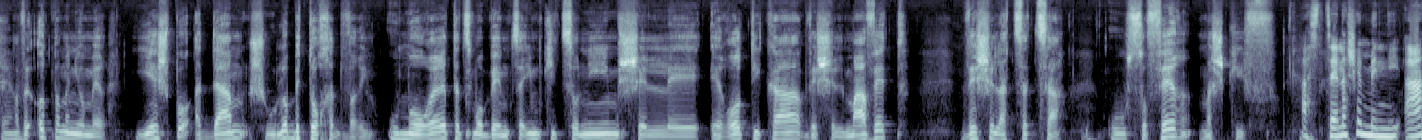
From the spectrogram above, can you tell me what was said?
כן. אבל עוד פעם אני אומר, יש פה אדם שהוא לא בתוך הדברים. הוא מעורר את עצמו באמצעים קיצוניים של אה, אירוטיקה ושל מוות ושל הצצה. הוא סופר משקיף. הסצנה שמניעה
